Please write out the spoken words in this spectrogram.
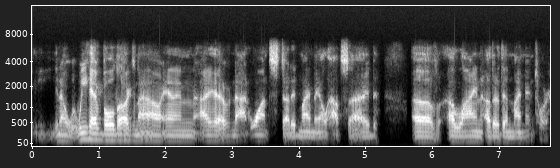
you know we have bulldogs now, and I have not once studded my male outside of a line other than my mentor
